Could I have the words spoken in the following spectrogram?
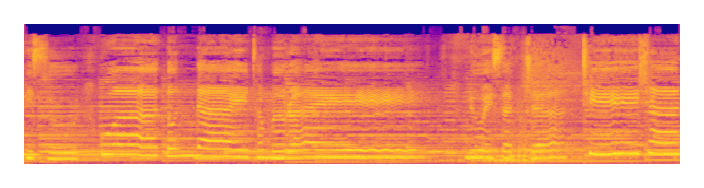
พิสูจน์ว่าตนได้ทำอะไร ด้วยสัจจะที่ฉัน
